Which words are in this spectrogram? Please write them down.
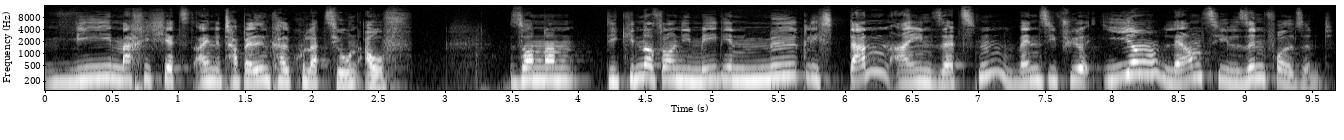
wie mache ich jetzt eine Tabellenkalkulation auf, sondern die Kinder sollen die Medien möglichst dann einsetzen, wenn sie für ihr Lernziel sinnvoll sind.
